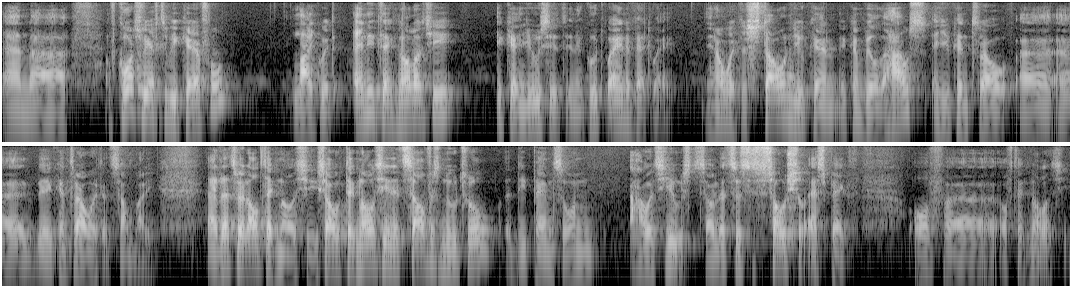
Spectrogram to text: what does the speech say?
and uh, of course we have to be careful. Like with any technology, you can use it in a good way and a bad way. You know, with a stone you can you can build a house and you can throw uh, uh, you can throw it at somebody. And that's with all technology. So technology in itself is neutral. It depends on how it's used. So that's just a social aspect of uh, of technology.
